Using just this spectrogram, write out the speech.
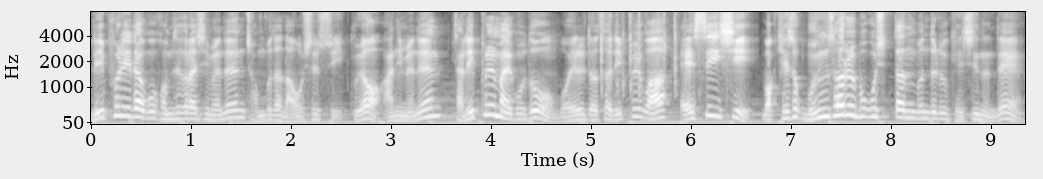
리플이라고 검색을 하시면은 전부 다 나오실 수 있고요. 아니면은 자 리플 말고도 뭐 예를 들어서 리플과 SEC 막 계속 문서를 보고 싶다는 분들도 계시는데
